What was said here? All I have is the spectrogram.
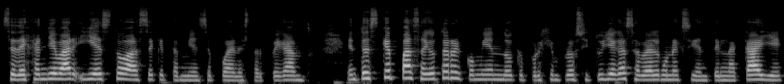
se dejan llevar y esto hace que también se puedan estar pegando. Entonces, ¿qué pasa? Yo te recomiendo que, por ejemplo, si tú llegas a ver algún accidente en la calle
